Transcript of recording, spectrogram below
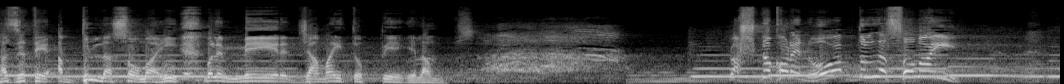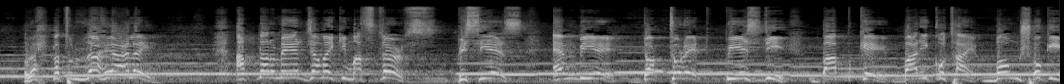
হজরতে আব্দুল্লাহ সোমাই। বলে, মেয়ের জামাই তো পেয়ে গেলাম। প্রশ্ন করেন, ও আব্দুল্লাহ সোমাই, রহমতুল্লাহ আলাই আপনার মেয়ের জামাই কি masters, BCS, MBA, doctorate, PhD, বাপকে বাড়ি কোথায়, বংশ কি,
